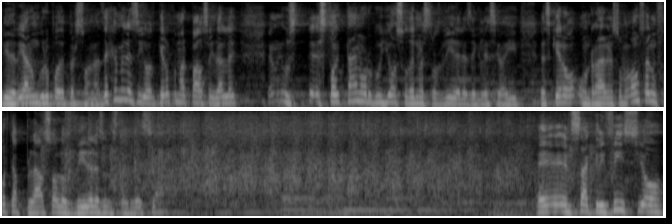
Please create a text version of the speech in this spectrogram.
Liderar un grupo de personas. Déjenme les digo, quiero tomar pausa y darle. Estoy tan orgulloso de nuestros líderes de iglesia ahí. Les quiero honrar en esto. Vamos a dar un fuerte aplauso a los líderes de nuestra iglesia. El sacrificio,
